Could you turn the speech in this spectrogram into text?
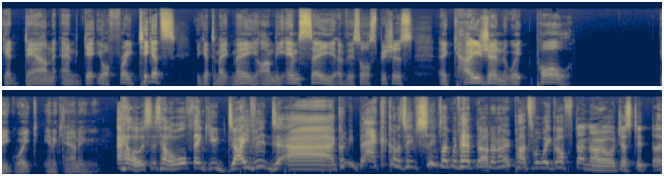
get down and get your free tickets. You get to meet me. I'm the MC of this auspicious occasion. We, Paul, big week in accounting. Uh, Hello, listeners. Hello, all. Thank you, David. Uh, good to be back. Kind of seems, seems like we've had, I don't know, parts of a week off. Don't know, or just it, uh,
